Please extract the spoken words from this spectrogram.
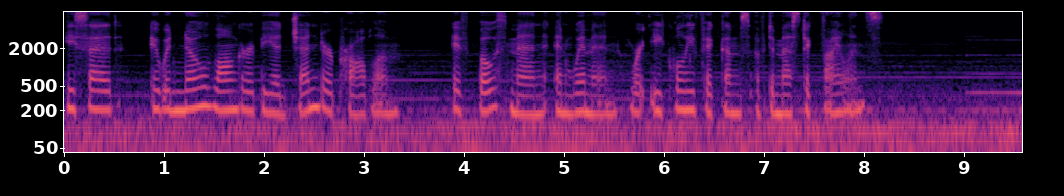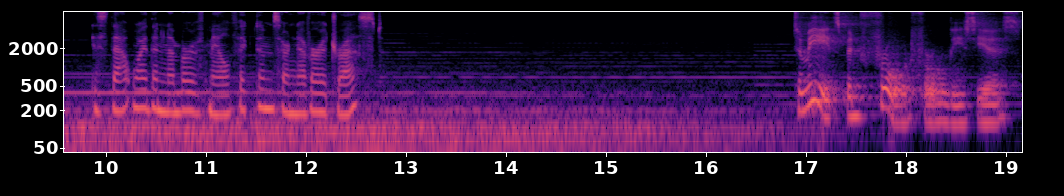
He said it would no longer be a gender problem if both men and women were equally victims of domestic violence. Is that why the number of male victims are never addressed? To me, it's been fraud for all these years.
